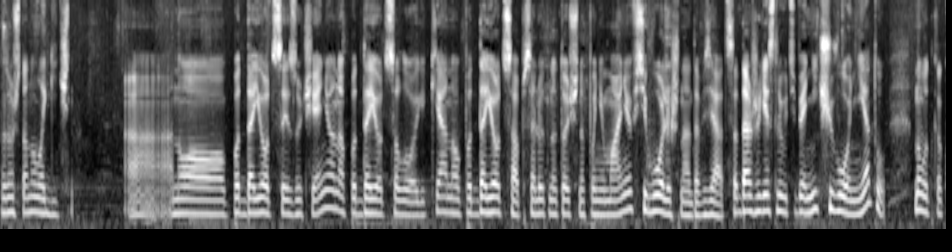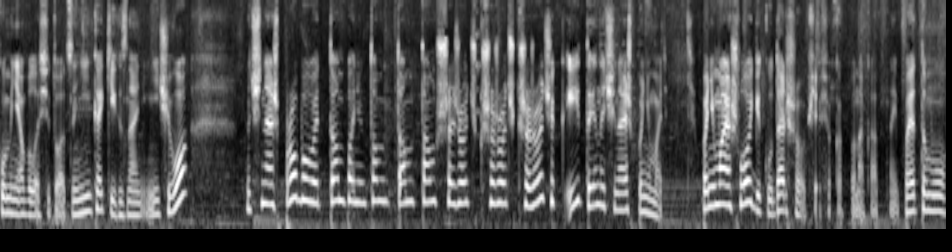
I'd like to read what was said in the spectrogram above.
потому что оно логично. А, Оно поддается изучению, оно поддается логике, оно поддается абсолютно точно пониманию. Всего лишь надо взяться. Даже если у тебя ничего нету, ну вот как у меня была ситуация, никаких знаний, ничего, начинаешь пробовать, там, там, там, там, шажочек, шажочек, шажочек, и ты начинаешь понимать. Понимаешь логику, дальше вообще все как по накатанной. Поэтому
